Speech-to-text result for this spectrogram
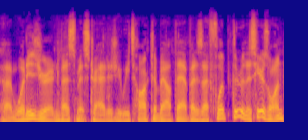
Uh, what is your investment strategy? We talked about that, but as I flip through this, here's one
